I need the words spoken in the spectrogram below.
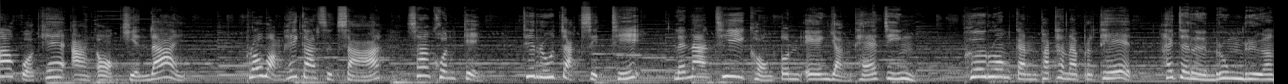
มากกว่าแค่อ่านออกเขียนได้ เพราะหวังให้การศึกษาสร้างคนเก่งที่รู้จักสิทธิ และหน้าที่ของตนเองอย่างแท้จริง เพื่อร่วมกันพัฒนาประเทศให้เจริญรุ่งเรือง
